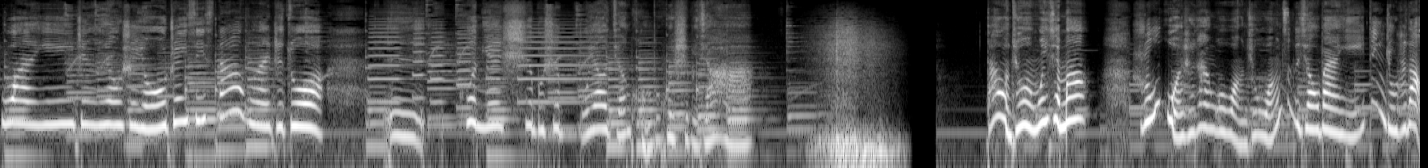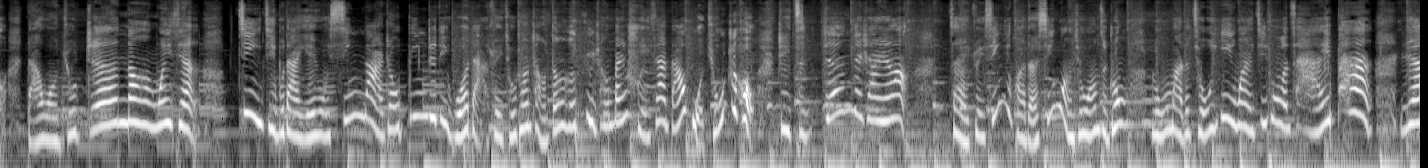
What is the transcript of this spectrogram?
万一这个要是由 JC Staff 来制作，呃，过年是不是不要讲恐怖故事比较好啊？网球很危险吗？如果是看过《网球王子》的小伙伴，一定就知道打网球真的很危险。晋级部大爷用新大招“冰之帝国”打碎球场场灯和剧场版水下打火球之后，这次真的杀人了。在最新一话的新《网球王子》中，龙马的球意外击中了裁判，然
